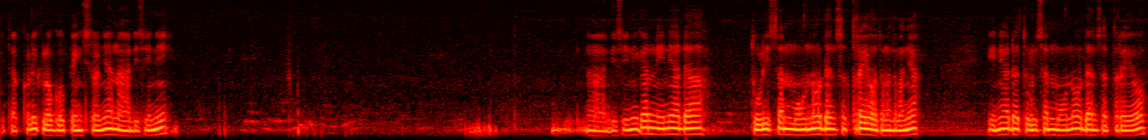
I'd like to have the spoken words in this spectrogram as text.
kita klik logo pensilnya nah di sini Nah, di sini kan ini ada tulisan mono dan stereo, teman-teman ya. Ini ada tulisan mono dan stereo.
